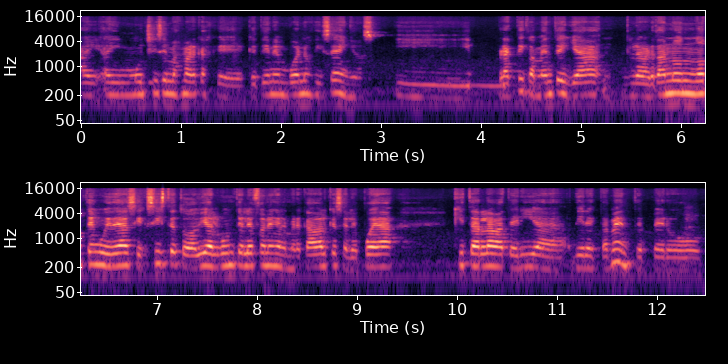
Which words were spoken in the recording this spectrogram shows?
hay, muchísimas marcas que, tienen buenos diseños y prácticamente ya, la verdad no, no tengo idea si existe todavía algún teléfono en el mercado al que se le pueda quitar la batería directamente, pero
